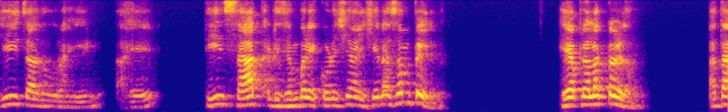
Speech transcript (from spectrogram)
जी चालू राहील आहे ती सात डिसेंबर एकोणीसशे ऐंशीला संपेल. हे आपल्याला कळलं. आता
